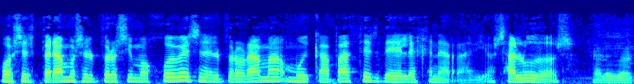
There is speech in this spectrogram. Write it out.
Os esperamos el próximo jueves en el programa Muy Capaces de LGN Radio. Saludos. Saludos.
